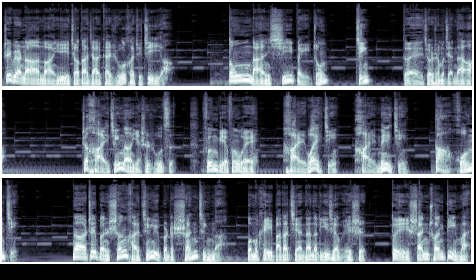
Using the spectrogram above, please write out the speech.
这边呢，暖玉教大家该如何去记忆啊？东南西北中经，对，就是这么简单啊。这海经呢也是如此，分别分为海外经、海内经、大荒经。那这本《山海经》里边的山经呢，我们可以把它简单的理解为是对山川地脉、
